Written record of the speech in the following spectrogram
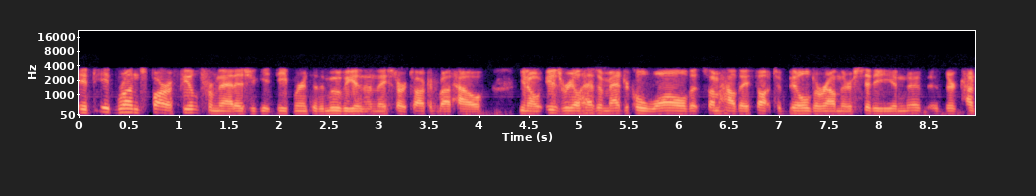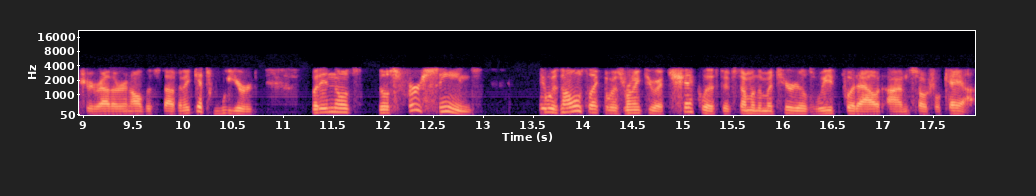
it, it runs far afield from that as you get deeper into the movie, and then they start talking about how, you know, Israel has a magical wall that somehow they thought to build around their city and uh, their country rather, and all this stuff, and it gets weird. But in those those first scenes, it was almost like I was running through a checklist of some of the materials we've put out on social chaos.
